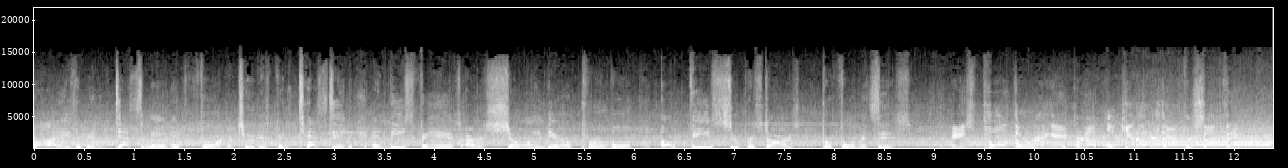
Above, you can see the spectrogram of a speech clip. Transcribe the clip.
Bodies have been decimated, fortitude has been tested, and these fans are showing their approval of these superstars' performances. And he's pulled the ring apron up, looking under there for something.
